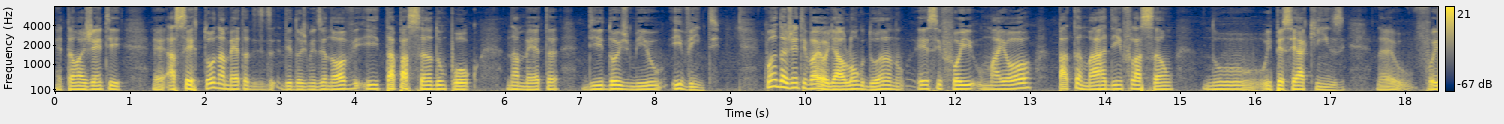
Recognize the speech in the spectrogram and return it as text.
Então a gente é, acertou na meta de, de 2019 e está passando um pouco na meta de 2020. Quando a gente vai olhar ao longo do ano, esse foi o maior patamar de inflação no IPCA 15. Né? Foi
